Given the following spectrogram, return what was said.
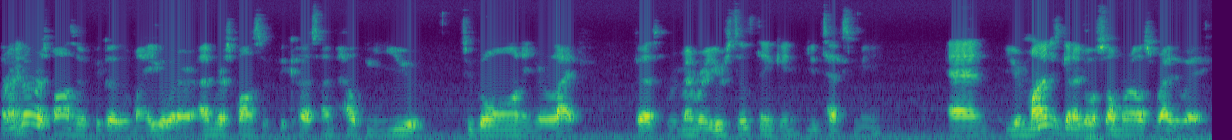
But right? I'm not responsive because of my ego, whatever. I'm responsive because I'm helping you to go on in your life. Because remember, you're still thinking. You text me, and your mind is gonna go somewhere else right away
